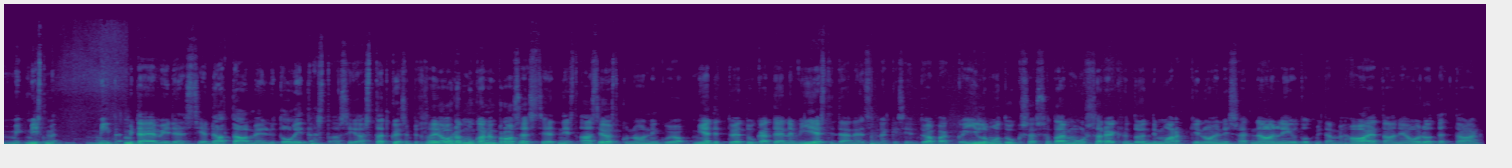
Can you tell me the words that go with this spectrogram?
mistä me, mitä, mitä evidenssiä, dataa meillä nyt oli tästä asiasta. Että kyllä se pitäisi olla johdonmukainen prosessi, että niistä asioista, kun ne on niin kuin jo mietitty etukäteen, ne viestitään ensinnäkin siinä työpaikka-ilmoituksessa tai muussa rekrytointimarkkinoinnissa, että nämä on ne jutut, mitä me haetaan ja odotetaan.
